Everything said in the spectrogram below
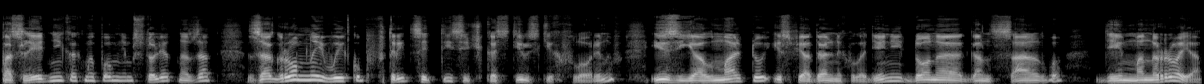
Последний, как мы помним, сто лет назад за огромный выкуп в 30 тысяч кастильских флоринов изъял Мальту из феодальных владений Дона Гонсалво ди Монроя.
